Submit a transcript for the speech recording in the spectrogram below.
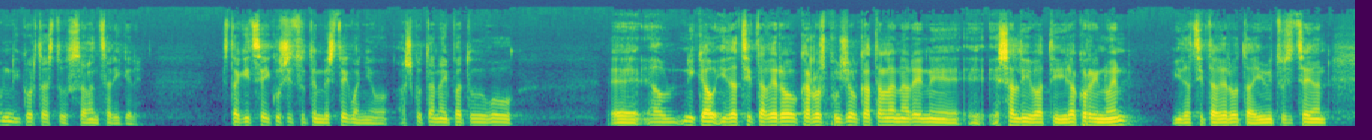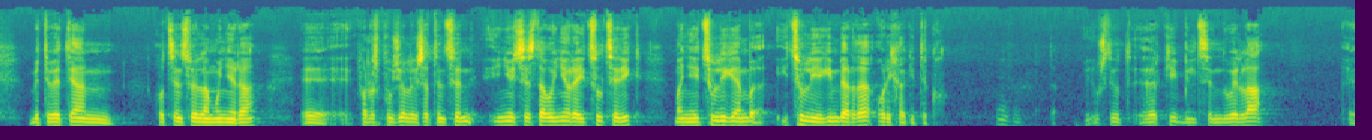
onik hortaz du zalantzarik ere. Ez da gitza ikusitzuten bestek, baina askotan aipatu dugu eh, hau, nik hau idatzita gero Carlos Pujol katalanaren eh, esaldi bat irakorri nuen, idatzita gero eta iruditu zitzaidan bete-betean jotzen zuela muinera, e, Carlos Pujol esaten zuen, inoiz ez dago inora itzultzerik, baina itzuli, ba, itzuli egin behar da hori jakiteko. Mm Uste dut, ederki biltzen duela e,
